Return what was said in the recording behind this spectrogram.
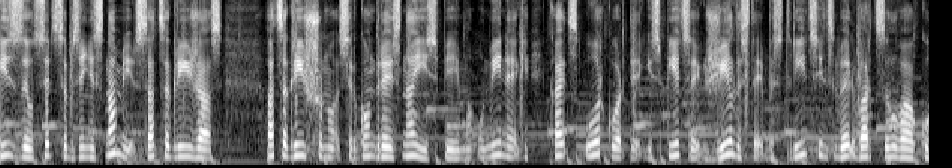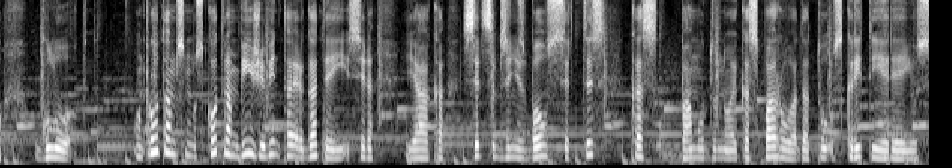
izzilt sirdsapziņas namīrs atsagrīžās, atsagrīšanos ir gondreiz neīspējama un vienīgi kaits orkortīgi spiecīgs žēlistības trīcins vēl var cilvēku globt. Un, protams, mums katram bīži vien tā ir gadējīs, ir, jā, ka sirdsapziņas balss ir tas, kas pamudinoja, kas paroda tūs kritērijus.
